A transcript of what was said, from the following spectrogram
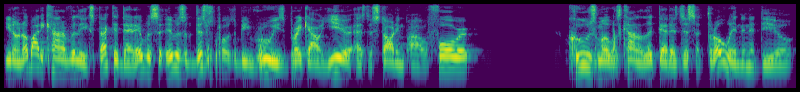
you know nobody kind of really expected that. It was it was this was supposed to be Rui's breakout year as the starting power forward Kuzma was kind of looked at as just a throw in in the deal.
